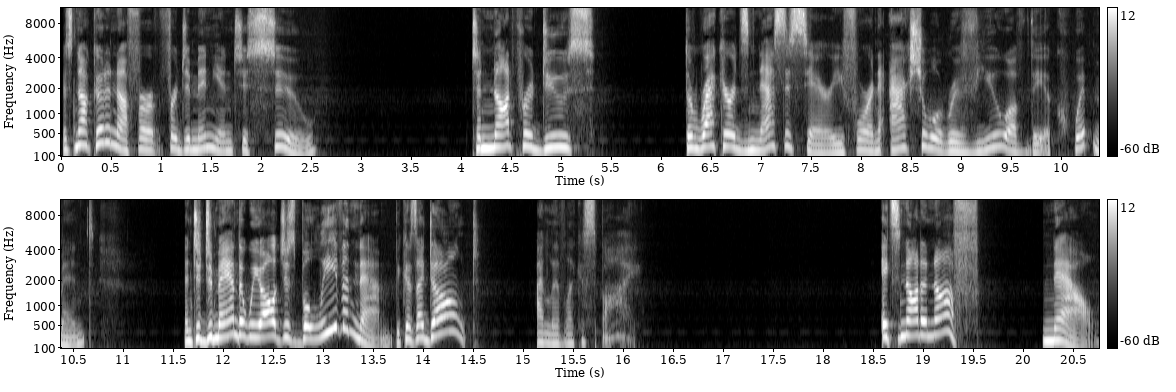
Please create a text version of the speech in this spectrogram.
It's not good enough for, for Dominion to sue, to not produce the records necessary for an actual review of the equipment and to demand that we all just believe in them because I don't. I live like a spy. It's not enough now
